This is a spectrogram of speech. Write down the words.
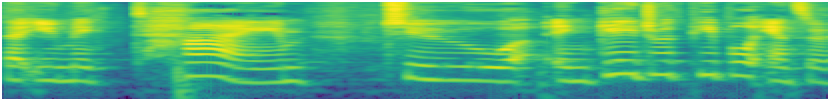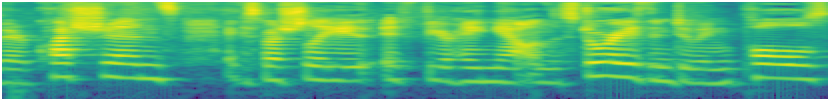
that you make time to engage with people, answer their questions, especially if you're hanging out on the stories and doing polls.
